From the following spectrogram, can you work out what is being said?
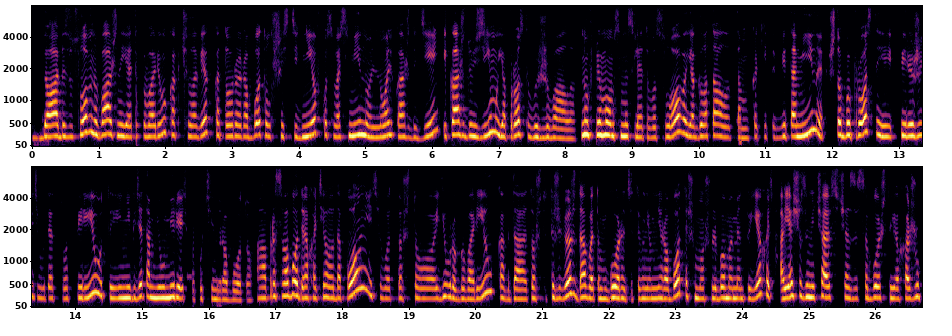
Да, безусловно, важно. Я это говорю как человек, который работал шестидневку с 8.00 каждый день, и каждую зиму я просто выживала. Ну, в прямом смысле этого слова. Я глотала там какие-то витамины, чтобы просто пережить вот этот вот период и нигде там не умереть по пути на работу. А про свободу я хотела дополнить. Вот то, что Юра говорил, когда то, что ты живешь, да, в этом городе, ты в нем не работаешь, можешь в любой момент уехать. А я еще замечаю сейчас за собой, что я хожу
